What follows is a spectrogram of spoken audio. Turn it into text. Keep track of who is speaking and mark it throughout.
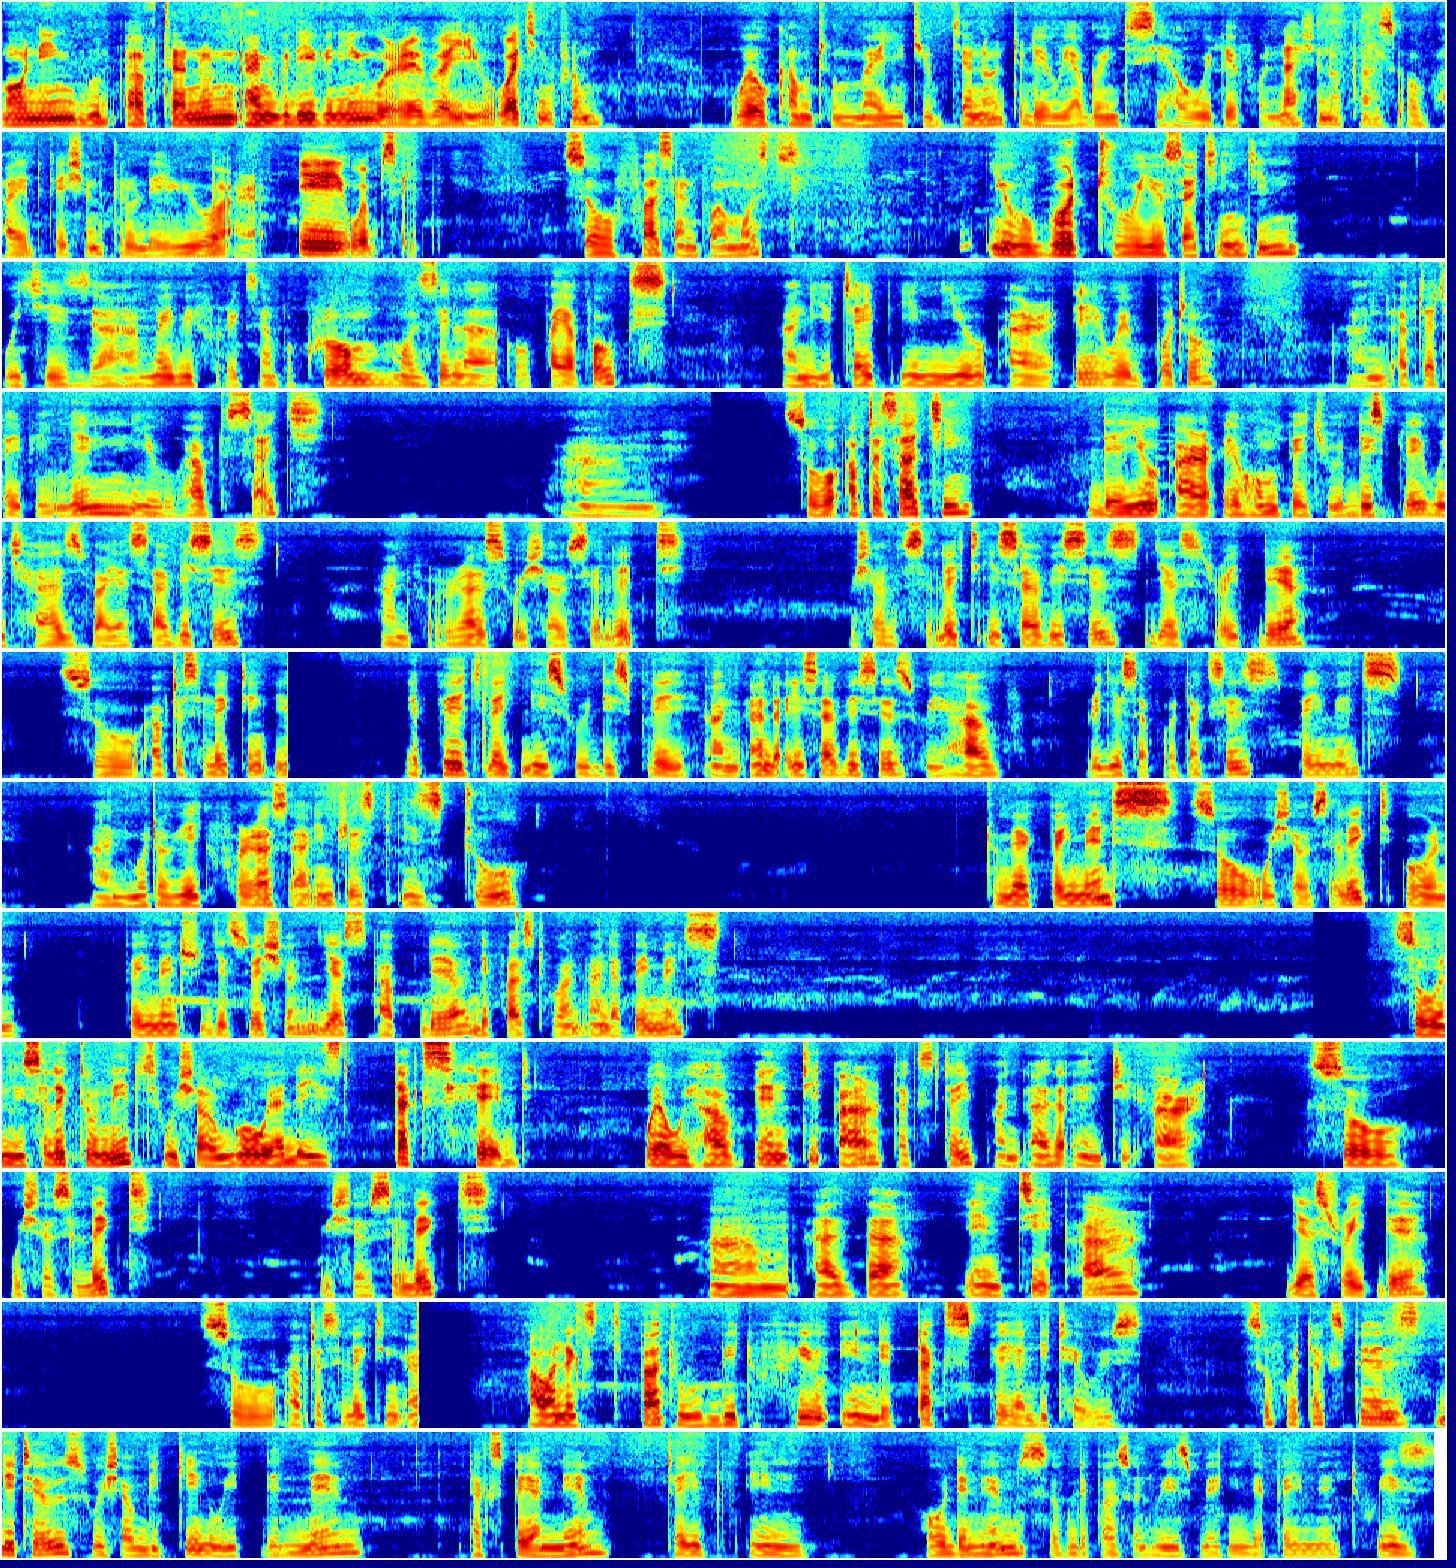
Speaker 1: morning, good afternoon, and good evening, wherever you're watching from. Welcome to my YouTube channel. Today we are going to see how we pay for National Council of Higher Education through the URA website. So first and foremost, you go to your search engine, which is uh, maybe for example Chrome, Mozilla, or Firefox, and you type in URA web portal and after typing in you have to search. Um, so after searching the URA homepage will display which has various services. And for us we shall select we shall select e-services just right there. So after selecting it a page like this will display. And under e-services we have register for taxes payments and motor vehicle for us our interest is to to make payments. So we shall select on payment registration. Just up there the first one under payments. So when you select on it we shall go where there is tax head where we have NTR tax type and other NTR so we shall select we shall select um, other NTR just right there. So after selecting our next part will be to fill in the taxpayer details. So for taxpayers details we shall begin with the name taxpayer name type in all the names of the person who is making the payment who is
